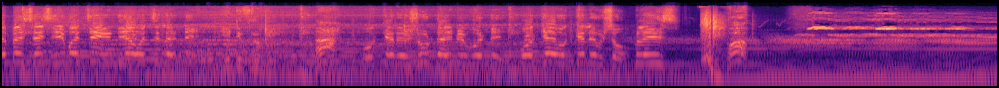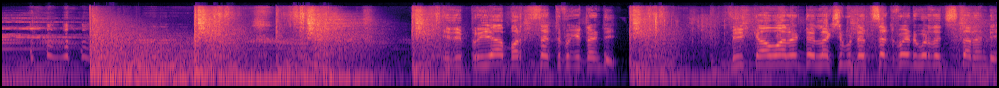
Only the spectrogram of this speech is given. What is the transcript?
ఎంఎస్ చేసి ఈ మధ్య ఇండియా వచ్చిందండి. ఏంటి? ఒక్క నిమిషం టైం ఇవ్వండి. ఒకే ఒక్క నిమిషం ప్లీజ్. ఇది ప్రియా బర్త్ సర్టిఫికెట్ అండి. మీకు కావాలంటే లక్ష్మి డెత్ సర్టిఫికెట్ కూడా తెచ్చిస్తానండి.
